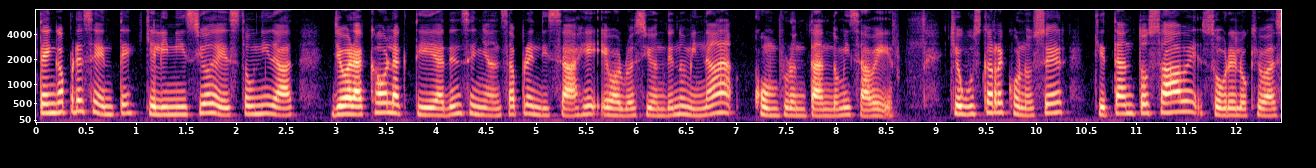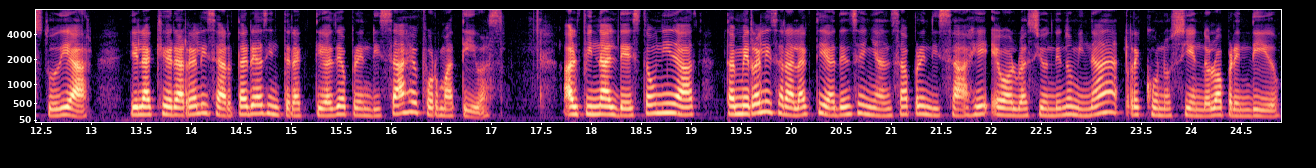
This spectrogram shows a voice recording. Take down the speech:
Tenga presente que el inicio de esta unidad llevará a cabo la actividad de enseñanza-aprendizaje-evaluación denominada Confrontando mi saber, que busca reconocer qué tanto sabe sobre lo que va a estudiar y en la que deberá realizar tareas interactivas de aprendizaje formativas. Al final de esta unidad, También realizará la actividad de enseñanza-aprendizaje-evaluación denominada Reconociendo lo Aprendido,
